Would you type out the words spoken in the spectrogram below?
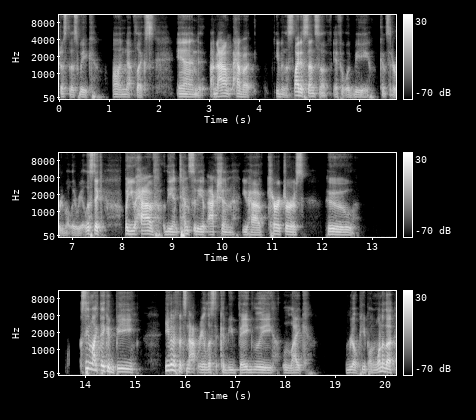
just this week on Netflix. And I don't have a even the slightest sense of if it would be considered remotely realistic, but you have the intensity of action. You have characters who seem like they could be even if it's not realistic, could be vaguely like real people. And one of the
